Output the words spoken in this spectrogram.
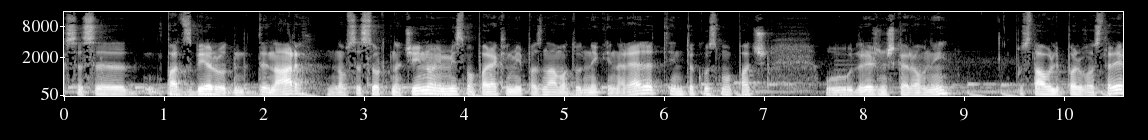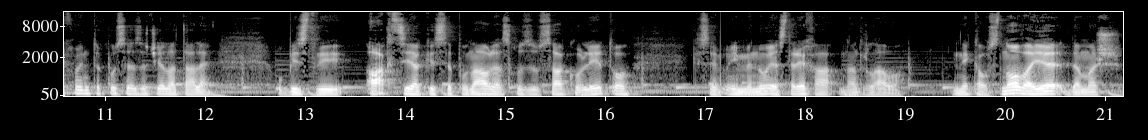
se je pač zbiral denar na vse sort načinov in mi smo pa rekli, mi pa znamo tudi nekaj narediti in tako smo pač v drežniške ravni postavili prvo streho in tako se je začela tale v bistvu akcija, ki se ponavlja skozi vsako leto, ki se imenuje streha nad glavo. Neka osnova je, da imaš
